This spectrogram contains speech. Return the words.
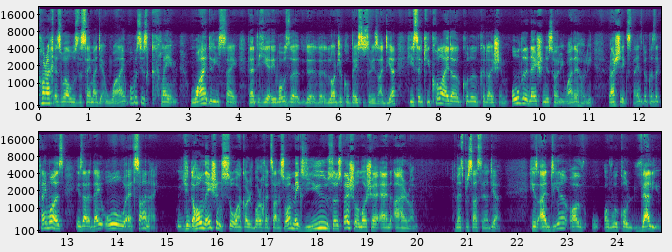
Korach as well was the same idea. Why? What was his claim? Why did he say that he? What was the, the, the logical basis of his idea? He said, "Ki kadoshim." All the nation is holy. Why they're holy? Rashi explains because the claim was is that they all were at Sinai. The whole nation saw Hakadosh Baruch at Sinai. So what makes you so special, Moshe and Aaron? And that's precisely the idea. His idea of of we'll call value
